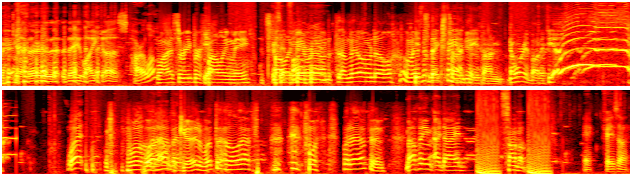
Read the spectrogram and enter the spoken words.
Yeah, they're, they like us. Harlem? Why is the Reaper Yeah. following me? It's it following me around. It's- I'm, oh no, I'm He's its a big next fan, target. Phazon. Don't worry about it. He- ah! What? Whoa, What that was happened? good. What the hell happened? what, what happened? Nothing. I died. Son of a. Hey, Phazon.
